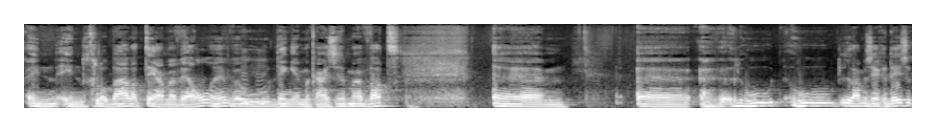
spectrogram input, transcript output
in, in globale termen wel, hè, hoe dingen in elkaar zitten. Maar wat. ehm, eh, eh, hoe, hoe, laat me zeggen, deze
